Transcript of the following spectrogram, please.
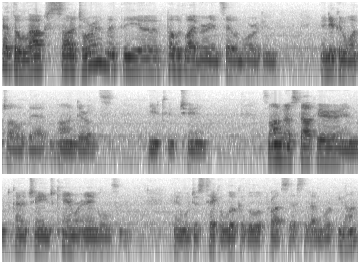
at the Loucks Auditorium at the uh, Public Library in Salem, Oregon. And you can watch all of that on Derrald's YouTube channel. So I'm going to stop here and kind of change camera angles and, and we'll just take a look at the little process that I'm working on.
